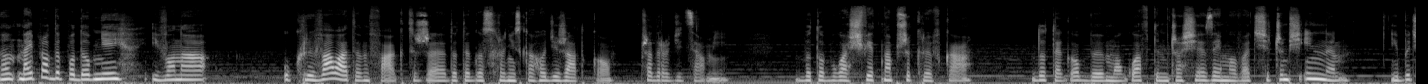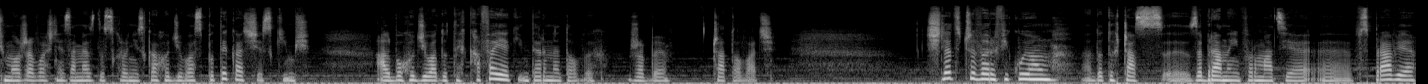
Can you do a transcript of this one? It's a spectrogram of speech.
No, najprawdopodobniej Iwona ukrywała ten fakt, że do tego schroniska chodzi rzadko przed rodzicami, bo to była świetna przykrywka do tego, by mogła w tym czasie zajmować się czymś innym. I być może właśnie zamiast do schroniska chodziła spotykać się z kimś, albo chodziła do tych kafejek internetowych, żeby czatować. Śledczy weryfikują dotychczas e, zebrane informacje e, w sprawie.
